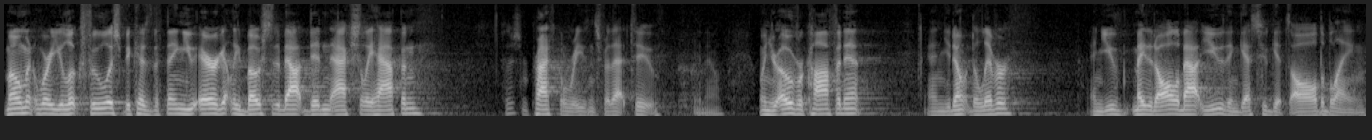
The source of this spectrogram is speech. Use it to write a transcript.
moment where you look foolish because the thing you arrogantly boasted about didn't actually happen? So there's some practical reasons for that too. You know, when you're overconfident and you don't deliver, and you've made it all about you, then guess who gets all the blame?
